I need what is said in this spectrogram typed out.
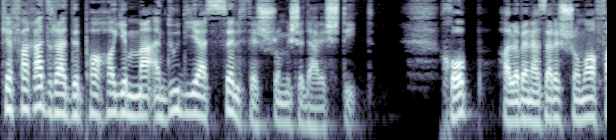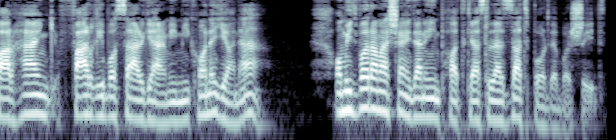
که فقط رد پاهای معدودی از سلفش رو میشه درش دید. خب حالا به نظر شما فرهنگ فرقی با سرگرمی می‌کنه یا نه؟ امیدوارم از شنیدن این پادکست لذت برده باشید.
